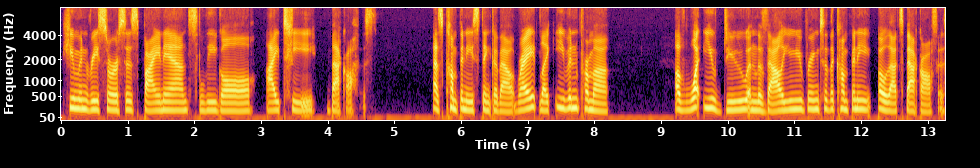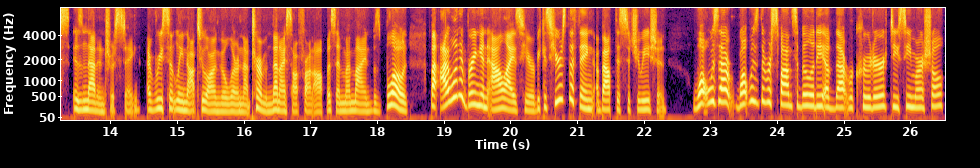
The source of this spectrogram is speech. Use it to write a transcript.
human resources, finance, legal, IT, back office, as companies think about, right? Like even from a of what you do and the value you bring to the company. Oh, that's back office. Isn't that interesting? I've recently, not too long ago, learned that term, and then I saw front office, and my mind was blown. But I want to bring in allies here because here's the thing about this situation. What was that? What was the responsibility of that recruiter, Dee C. Marshall?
